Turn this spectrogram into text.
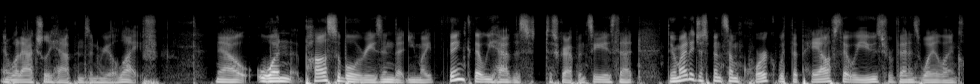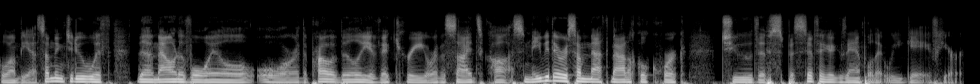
and what actually happens in real life. Now, one possible reason that you might think that we have this discrepancy is that there might have just been some quirk with the payoffs that we use for Venezuela and Colombia, something to do with the amount of oil or the probability of victory or the side's cost. Maybe there was some mathematical quirk to the specific example that we gave here.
